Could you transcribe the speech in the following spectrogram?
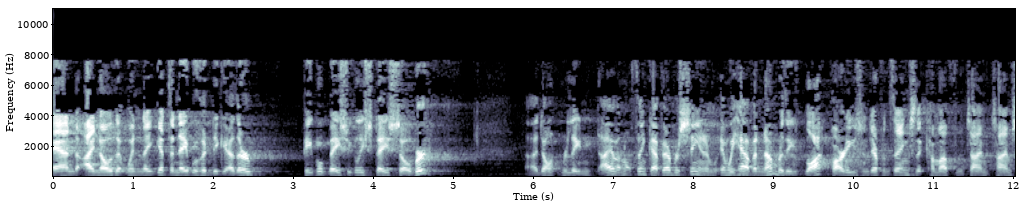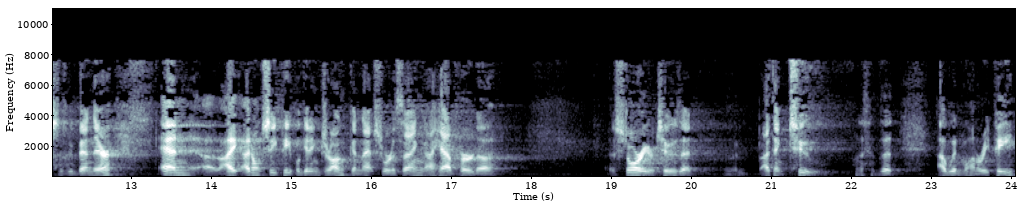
And I know that when they get the neighborhood together, people basically stay sober. I don't really, I don't think I've ever seen, and we have a number of these block parties and different things that come up from time to time since we've been there. And uh, I, I don't see people getting drunk and that sort of thing. I have heard a, a story or two that, I think two, that I wouldn't want to repeat.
